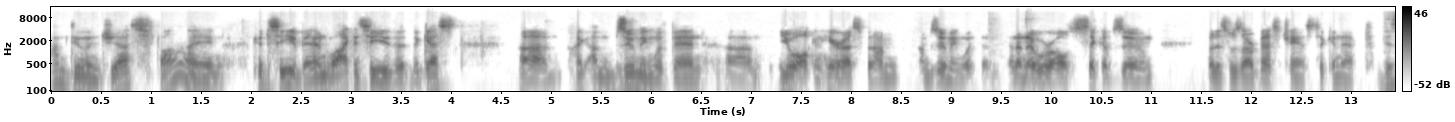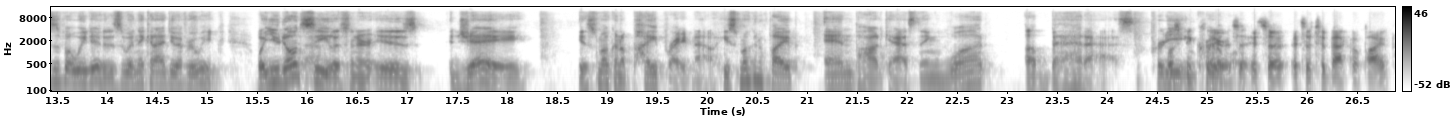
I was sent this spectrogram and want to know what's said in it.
I'm doing just fine. Good to see you, Ben. Well, I can see you. The, the guest uh, I, am zooming with Ben. Um, you all can hear us, but I'm I'm zooming with him, and I know we're all sick of Zoom, but this was our best chance to connect. This is what we do. This is what Nick and I do every week. What you don't yeah. see, listener, is Jay is smoking a pipe right now. He's smoking a pipe and podcasting. What a badass! Pretty Let's be incredible. clear. It's a it's a it's a tobacco pipe.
